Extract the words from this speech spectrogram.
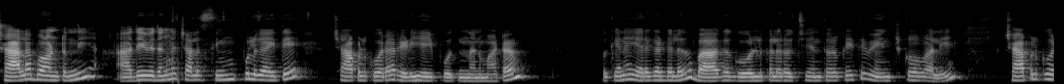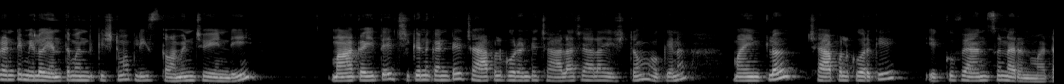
చాలా బాగుంటుంది. అదేవిధంగా చాలా సింపుల్గా అయితే చేపల కూర రెడీ అయిపోతుంది అనమాట ఓకేనా? ఎర్రగడ్డలు బాగా గోల్డ్ కలర్ వచ్చేంత వరకు అయితే వేయించుకోవాలి. చేపల కూర అంటే మీలో ఎంతమందికి ఇష్టమో ప్లీజ్ కామెంట్ చేయండి. మాకైతే చికెన్ కంటే చేపల కూర అంటే చాలా చాలా ఇష్టం ఓకేనా? మా ఇంట్లో చేపల కూరకి ఎక్కువ ఫ్యాన్స్ ఉన్నారనమాట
